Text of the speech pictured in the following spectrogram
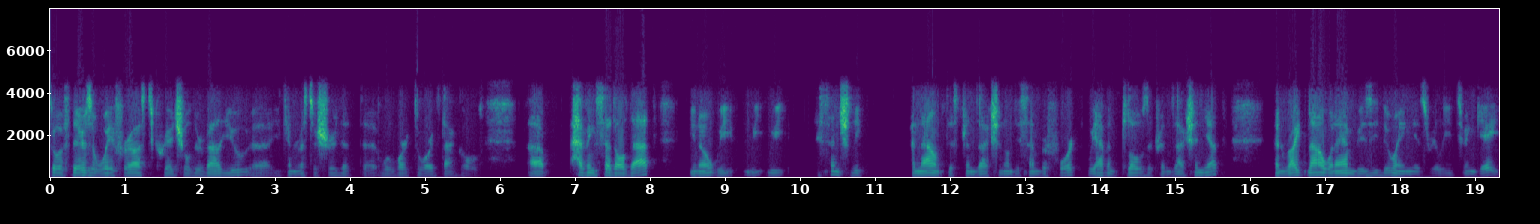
so if there's a way for us to create shareholder value, uh, you can rest assured that uh, we'll work towards that goal. Uh, having said all that, you know, we, we, we essentially announced this transaction on December 4th. We haven't closed the transaction yet. And right now, what I am busy doing is really to engage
